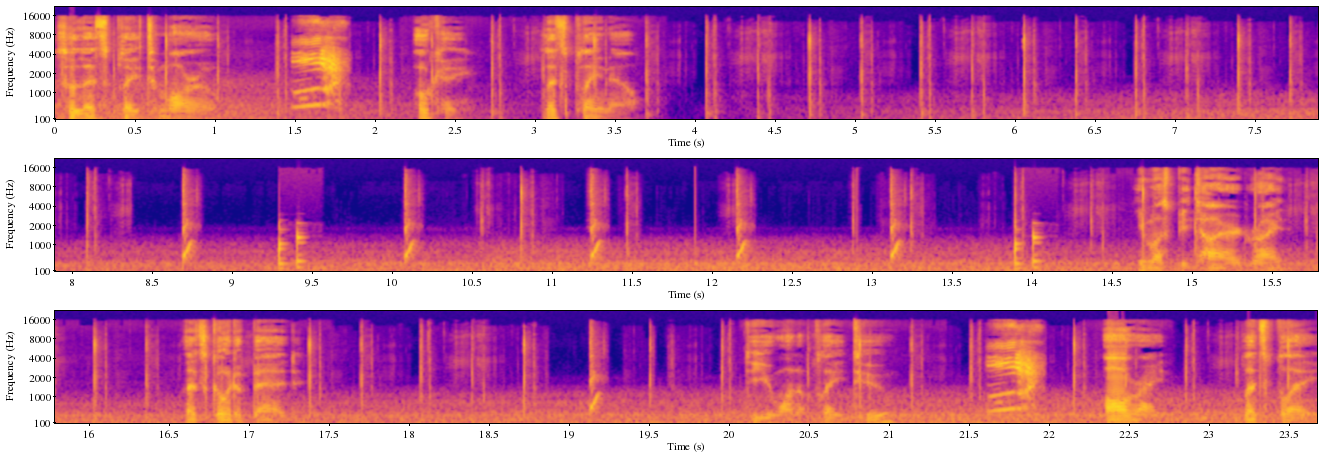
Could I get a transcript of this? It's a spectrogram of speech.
so let's play tomorrow. Okay, let's play now. You must be tired, right? Let's go to bed. Do you want to play too? Alright, let's play.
